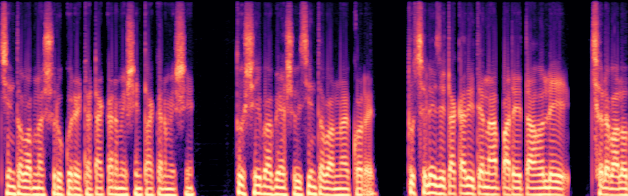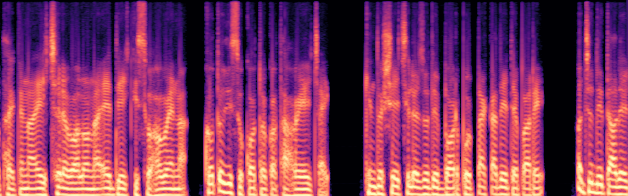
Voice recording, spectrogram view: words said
চিন্তা ভাবনা শুরু করে এটা টাকার মেশিন টাকার মেশিন। তো সেইভাবে আসলে চিন্তা ভাবনা করে। তো ছেলে যে টাকা দিতে না পারে তাহলে ছেলে ভালো থাকে না, এই ছেলে ভালো না, এ দিয়ে কিছু হবে না। কত কিছু কত কথা হয়ে যায়। কিন্তু সেই ছেলে যদি ভরপুর টাকা দিতে পারে, আর যদি তাদের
